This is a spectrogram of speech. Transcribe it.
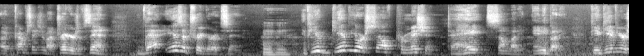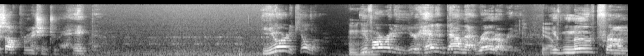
a, a conversation about triggers of sin? That is a trigger of sin. Mm-hmm. If you give yourself permission to hate somebody, anybody, if you give yourself permission to hate them, you already killed them. You've already you're headed down that road already. Yeah. You've moved from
